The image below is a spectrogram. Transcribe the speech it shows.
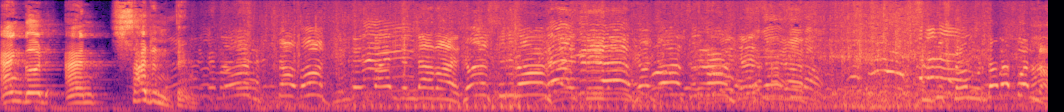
angered and saddened them. मुर्दाबाद बोलना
